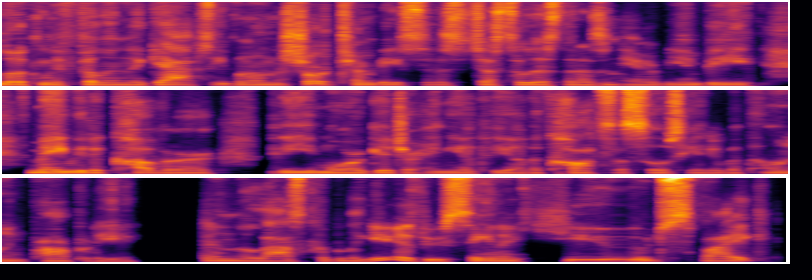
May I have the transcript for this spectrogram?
looking to fill in the gaps, even on a short-term basis, just to list it as an Airbnb, maybe to cover the mortgage or any of the other costs associated with owning property. In the last couple of years, we've seen a huge spike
